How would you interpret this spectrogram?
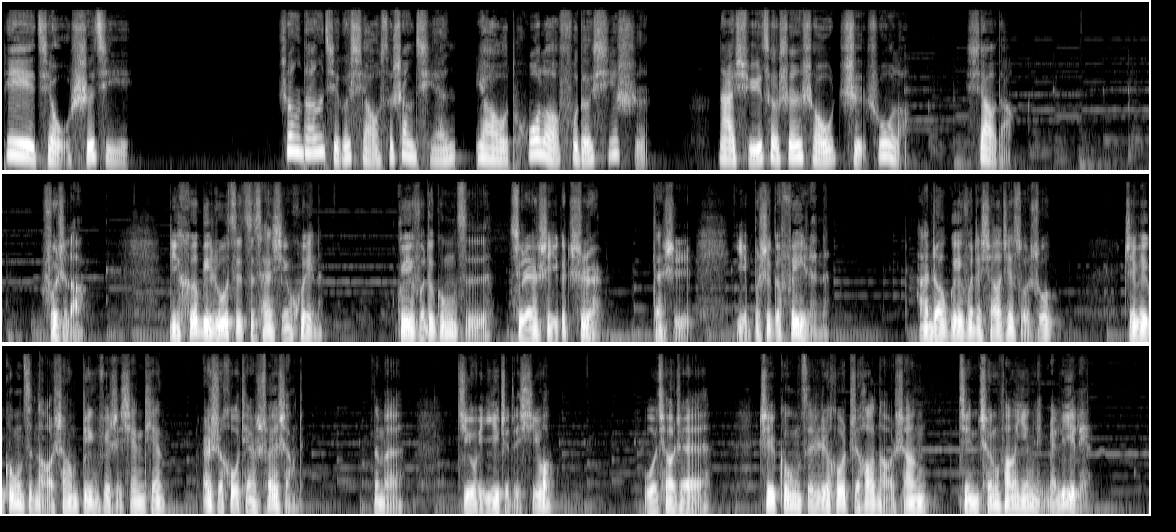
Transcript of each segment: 第九十集。正当几个小厮上前要拖了傅德熙时，那徐策伸手止住了，笑道：“傅侍郎，你何必如此自惭形秽呢？贵府的公子虽然是一个痴儿，但是也不是个废人呢。按照贵府的小姐所说，这位公子脑伤并非是先天，而是后天摔伤的，那么就有医治的希望。”我瞧着，这公子日后治好脑伤，进城防营里面历练，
